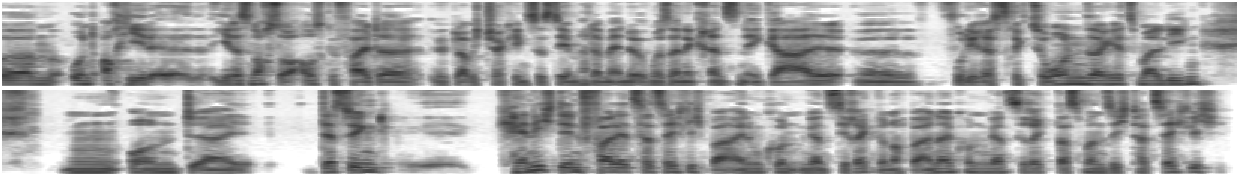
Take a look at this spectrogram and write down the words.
Ähm, und auch jede, jedes noch so ausgefeilte, äh, glaube ich, Tracking-System hat am Ende irgendwo seine Grenzen, egal äh, wo die Restriktionen, sage ich jetzt mal, liegen. Mm, und äh, deswegen äh, kenne ich den Fall jetzt tatsächlich bei einem Kunden ganz direkt und auch bei anderen Kunden ganz direkt, dass man sich tatsächlich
